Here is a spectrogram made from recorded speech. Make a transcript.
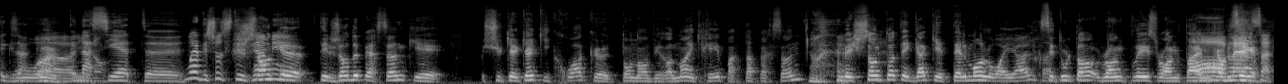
Exact. Ou, Ouais. euh, you Une assiette. euh, Ouais, des choses, c'était Je sens jamais. que t'es le genre de personne qui est. Je suis quelqu'un qui croit que ton environnement est créé par ta personne, mais je sens que toi, t'es gars qui est tellement loyal que c'est tout le temps wrong place, wrong time. Oh, Comme man, ça-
